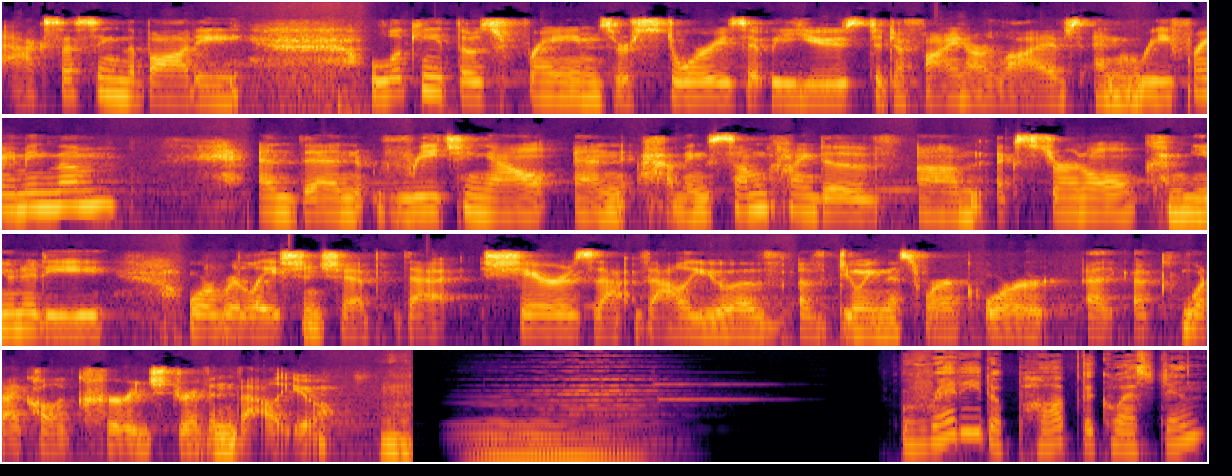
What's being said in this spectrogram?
accessing the body, looking at those frames or stories that we use to define our lives and reframing them, and then reaching out and having some kind of um, external community or relationship that shares that value of, of doing this work or a, a, what I call a courage driven value. Hmm. Ready to pop the question?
